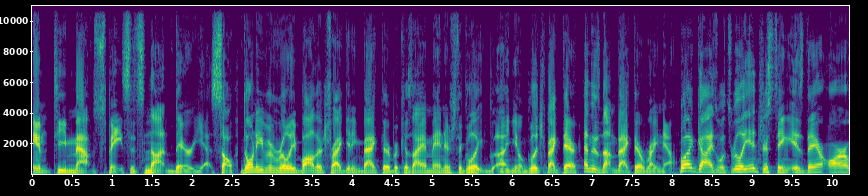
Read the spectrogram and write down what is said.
empty map space. It's not there yet. So don't even really bother try getting back there because I managed to glitch, uh, you know, glitch back there and there's nothing back there right now. But guys, what's really interesting is there are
